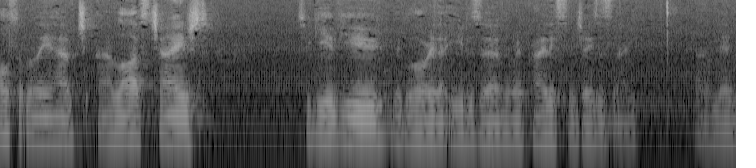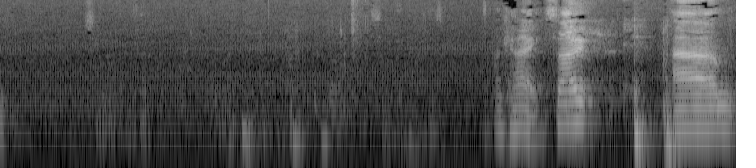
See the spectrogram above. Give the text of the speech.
ultimately have ch- uh, lives changed to give you the glory that you deserve. And we pray this in Jesus' name. Amen. Okay, so um,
